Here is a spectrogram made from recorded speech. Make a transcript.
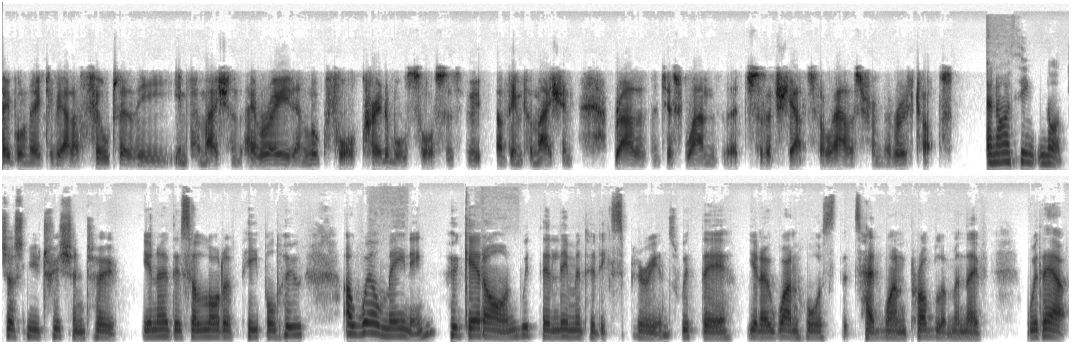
people need to be able to filter the information that they read and look for credible sources of information rather than just ones that sort of shouts the loudest from the rooftops. And I think not just nutrition too. You know, there's a lot of people who are well meaning, who get on with their limited experience, with their, you know, one horse that's had one problem and they've, without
